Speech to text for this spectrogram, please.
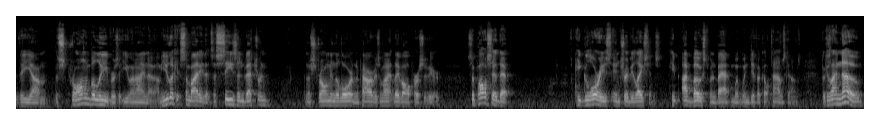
the um, the strong believers that you and I know. I mean, you look at somebody that's a seasoned veteran and they're strong in the Lord and the power of his might, they've all persevered. So Paul said that he glories in tribulations. He, I boast when, bad, when, when difficult times comes because I know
